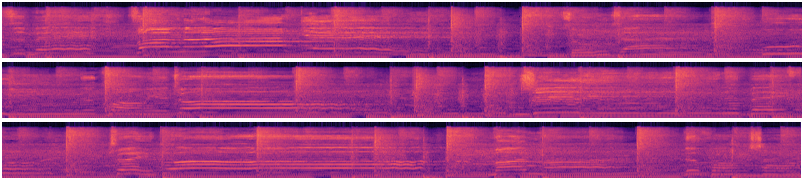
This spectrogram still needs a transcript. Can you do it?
来自北方的狼，走在无垠的旷野中，凄厉的北风吹过，漫漫的黄沙。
